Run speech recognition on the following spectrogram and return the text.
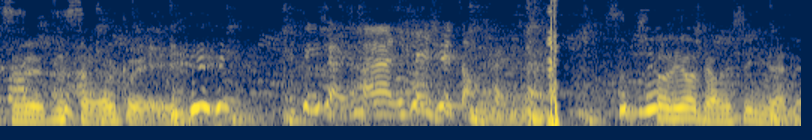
吃了，这什么鬼？你 听起来很嗨啊，你可以去找看看。是跳跳糖杏仁哎！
